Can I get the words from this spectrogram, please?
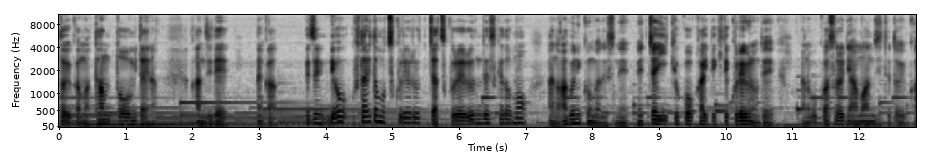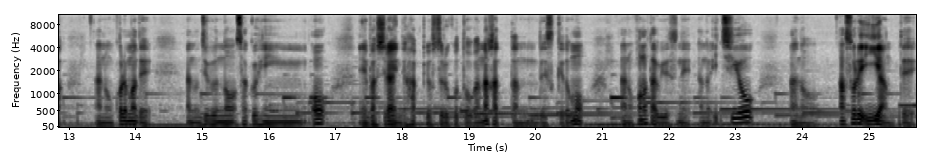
というか、まあ、担当みたいな感じでなんか別に両2人とも作れるっちゃ作れるんですけどもあのアグニ君がですねめっちゃいい曲を書いてきてくれるのであの僕はそれに甘んじてというかあのこれまであの自分の作品をえ、バッシュラインで発表することがなかったんですけどもあのこの度ですねあの一応あのあそれいいやんって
